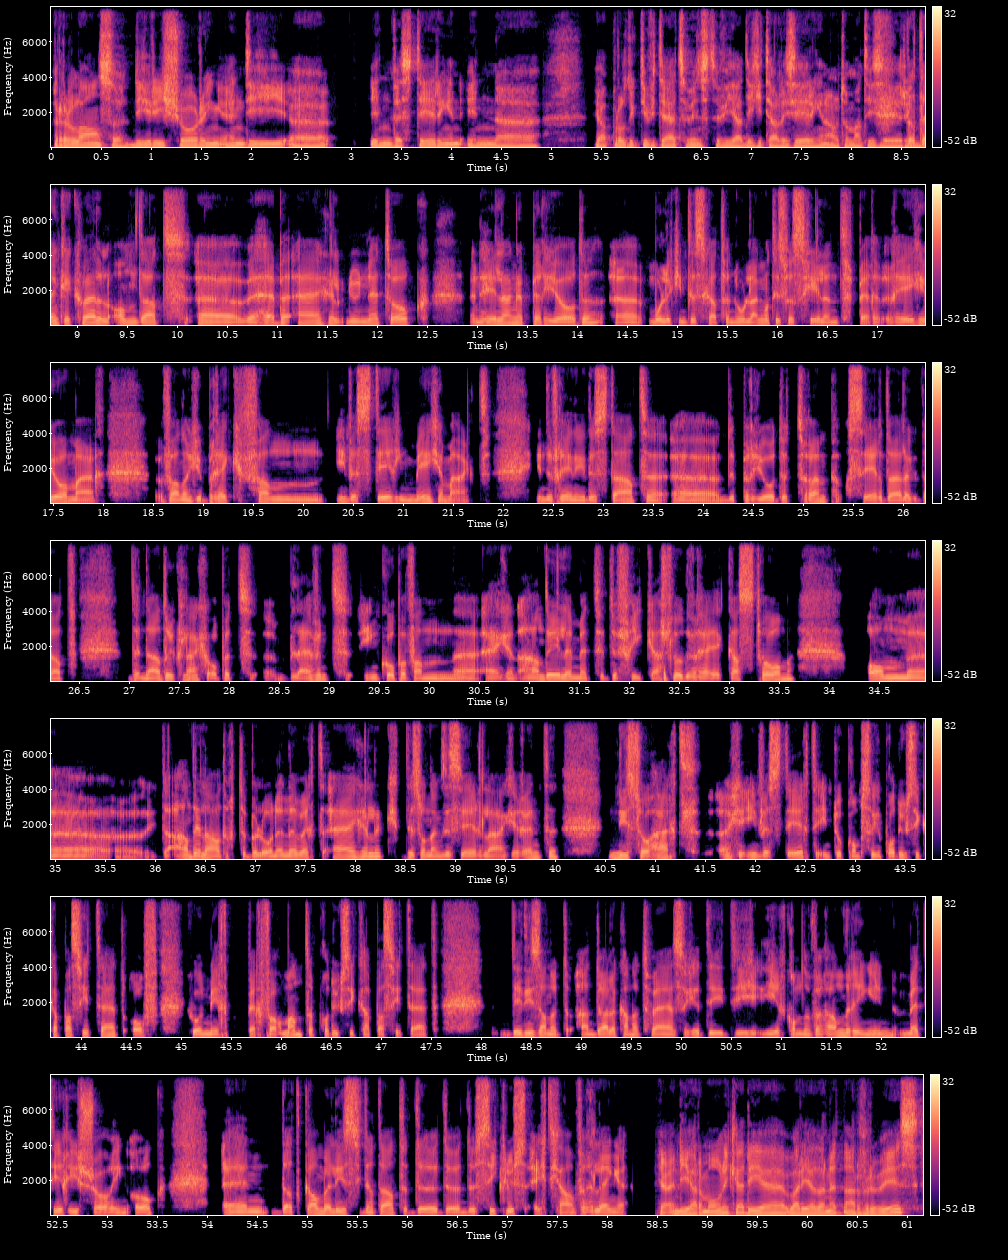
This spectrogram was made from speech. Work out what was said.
relance, die reshoring en die uh, investeringen in uh, ja, productiviteitswinsten via digitalisering en automatisering? Dat denk ik wel, omdat uh, we hebben eigenlijk nu net ook een heel lange periode, uh, moeilijk in te schatten hoe lang, want het is verschillend per regio, maar van een gebrek van investering meegemaakt. In de Verenigde Staten, uh, de periode Trump, was zeer duidelijk dat de nadruk lag op het blijvend inkopen van eigen aandelen met de free cashflow, de vrije kasstromen, om uh, de aandeelhouder te belonen. En er werd eigenlijk, desondanks de zeer lage rente, niet zo hard eh, geïnvesteerd in toekomstige productiecapaciteit of gewoon meer performante productiecapaciteit. Dit is aan het, duidelijk aan het wijzigen. Die, die, hier komt een verandering in, met die reshoring ook. En dat kan wel eens inderdaad de, de, de cyclus echt gaan verlengen. Ja, en die harmonica die, waar je daarnet naar verwees,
